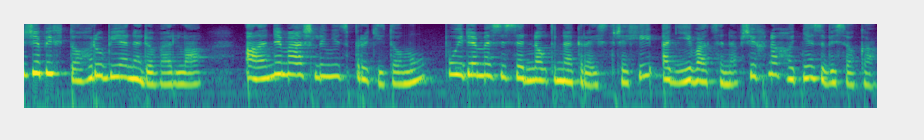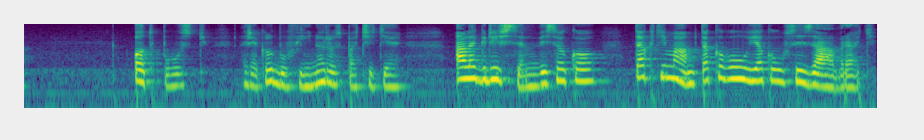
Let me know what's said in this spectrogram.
že bych to hrubě nedovedla, ale nemáš-li nic proti tomu, půjdeme si sednout na kraj střechy a dívat se na všechno hodně zvysoka. Odpusť, řekl Bufíno rozpačitě, ale když jsem vysoko, tak ti mám takovou jakousi závrať.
